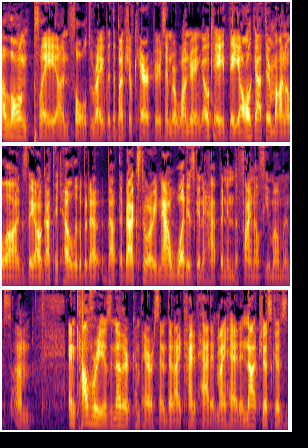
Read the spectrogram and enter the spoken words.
a long play unfold, right, with a bunch of characters, and we're wondering, okay, they all got their monologues, they all got to tell a little bit about their backstory. Now, what is going to happen in the final few moments? Um, and Calvary is another comparison that I kind of had in my head, and not just because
